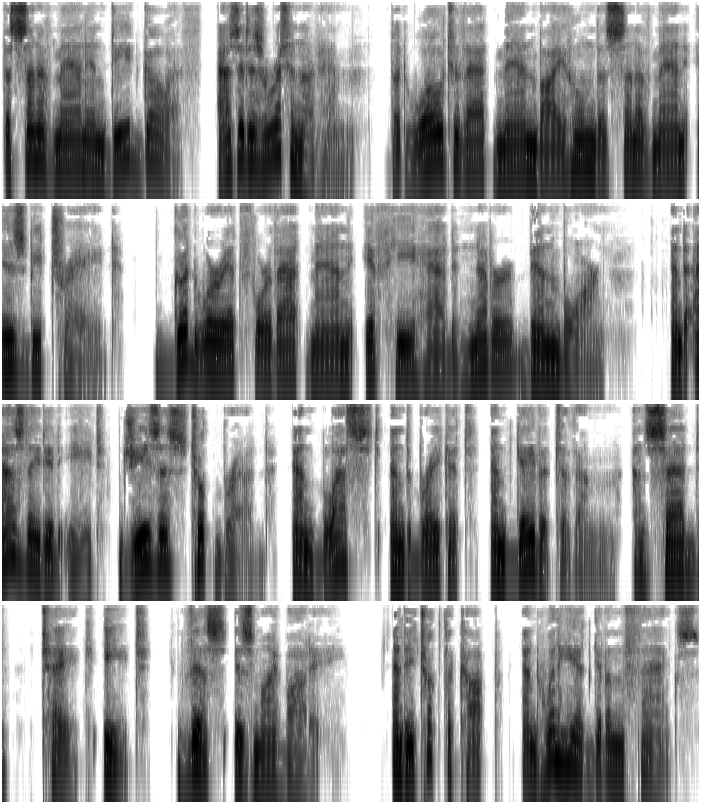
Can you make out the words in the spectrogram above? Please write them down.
The Son of Man indeed goeth, as it is written of him. But woe to that man by whom the Son of Man is betrayed. Good were it for that man if he had never been born. And as they did eat, Jesus took bread, and blessed and brake it, and gave it to them, and said, Take, eat, this is my body. And he took the cup, and when he had given thanks,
